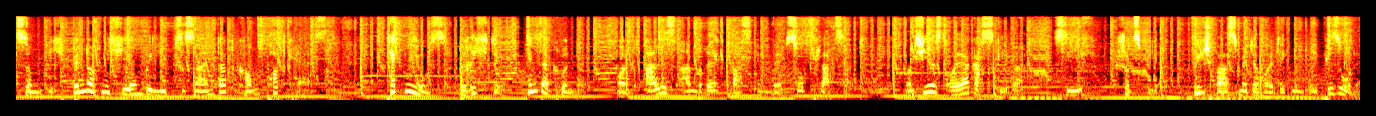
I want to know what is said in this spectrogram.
zum Ich bin doch nicht hier, um beliebt zu sein.com Podcast. Tech News, Berichte, Hintergründe und alles andere, was im Web so Platz hat. Und hier ist euer Gastgeber, Steve Schutzbier. Viel Spaß mit der heutigen Episode.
